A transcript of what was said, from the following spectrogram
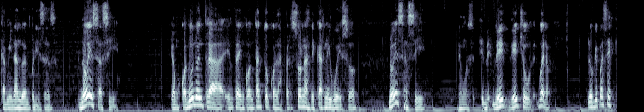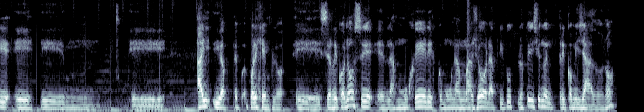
caminando a empresas, no es así. Digamos, cuando uno entra, entra en contacto con las personas de carne y hueso, no es así. de, hecho, bueno, lo que pasa es que este, mm, eh, hay, eh, por ejemplo, eh, se reconoce en las mujeres como una mayor aptitud, lo estoy diciendo entrecomillado, ¿no?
